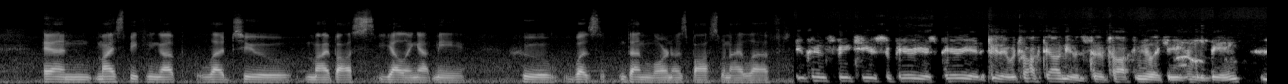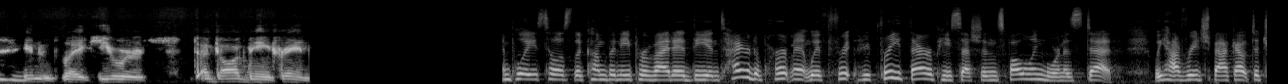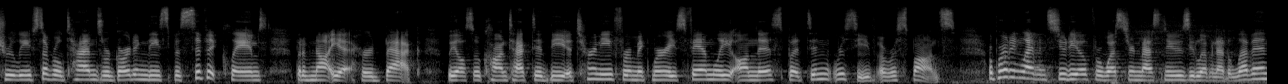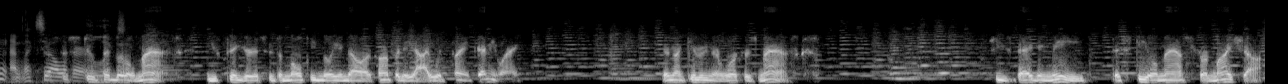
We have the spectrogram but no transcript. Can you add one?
and my speaking up led to my boss yelling at me, who was then Lorna's boss when I left. You couldn't speak to your superiors, period. They would talk down to you instead of talking to you like a human being. Mm-hmm. And like you were a dog being trained. Employees tell us the company provided the entire department with free, free, therapy sessions following Lorna's death. We have reached back out to Trulieve several times regarding these specific claims, but have not yet heard back. We also contacted the attorney for McMurrey's family on this, but didn't receive a response. Reporting live in studio for Western Mass News 11 at 11, I'm Lexi a Oliver. stupid little mask. You figure this is a multi-million dollar company, I would think anyway. They're not giving their workers masks. She's begging me to steal masks from my shop.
